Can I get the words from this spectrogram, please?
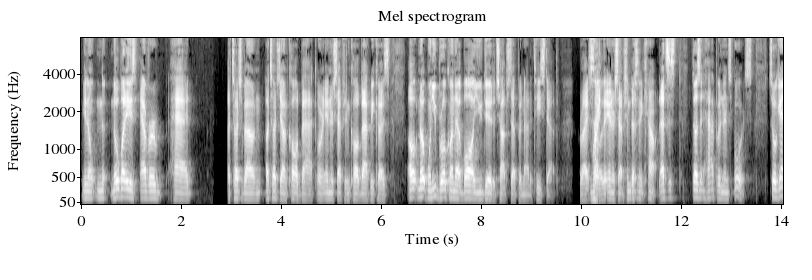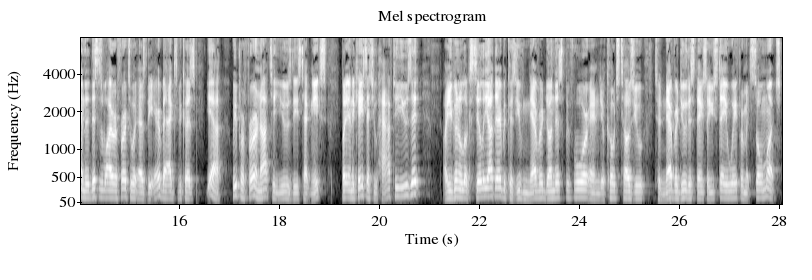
you know, n- nobody has ever had a touchdown a touchdown called back or an interception called back because oh no, when you broke on that ball, you did a chop step and not a T step, right? So right. the interception doesn't count. That just doesn't happen in sports. So again, this is why I refer to it as the airbags because yeah, we prefer not to use these techniques, but in the case that you have to use it, are you going to look silly out there because you've never done this before and your coach tells you to never do this thing? So you stay away from it so much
